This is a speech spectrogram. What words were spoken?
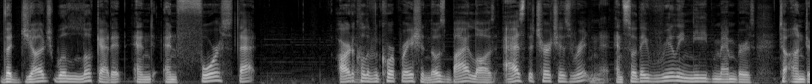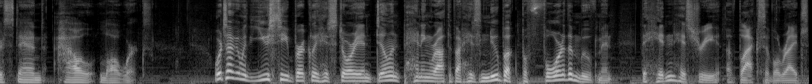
the judge will look at it and enforce that article of incorporation, those bylaws, as the church has written it. And so they really need members to understand how law works. We're talking with UC Berkeley historian Dylan Penningroth about his new book, Before the Movement The Hidden History of Black Civil Rights.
